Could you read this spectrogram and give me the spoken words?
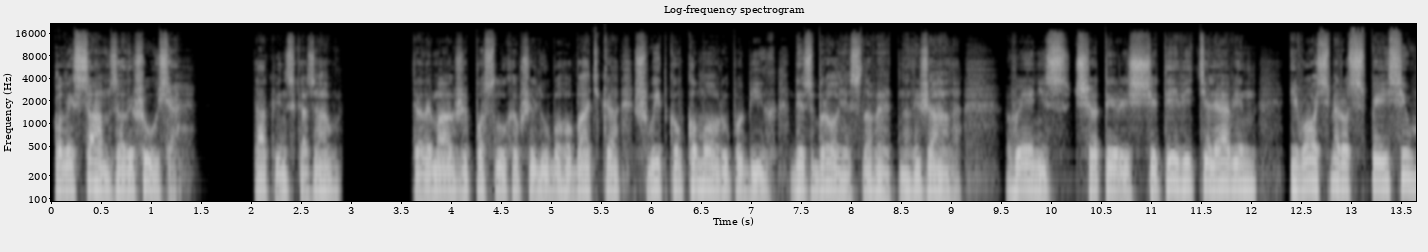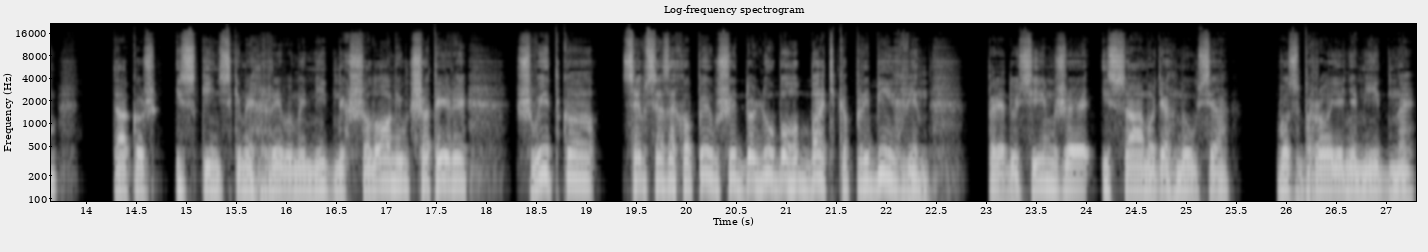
коли сам залишуся. Так він сказав. Телемах же, послухавши любого батька, швидко в комору побіг, де зброя славетна лежала. Виніс чотири щити від тіля він і восьмеро списів, також із кінськими гривами мідних шоломів чотири. Швидко це все захопивши до любого батька, прибіг він. Передусім же і сам одягнувся в озброєння мідне,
